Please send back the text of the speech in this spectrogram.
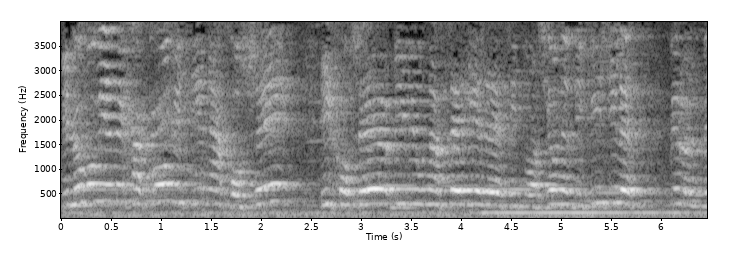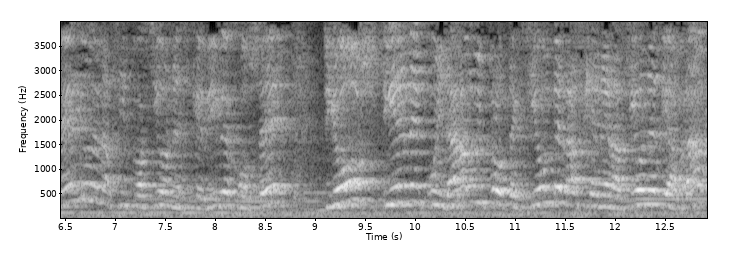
Y luego viene Jacob y tiene a José. Y José vive una serie de situaciones difíciles, pero en medio de las situaciones que vive José, Dios tiene cuidado y protección de las generaciones de Abraham,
